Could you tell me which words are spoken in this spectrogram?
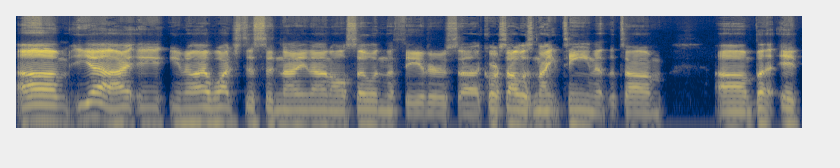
Um, yeah, I I- you know I watched this in '99 also in the theaters. Uh, of course, I was 19 at the time, um, but it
